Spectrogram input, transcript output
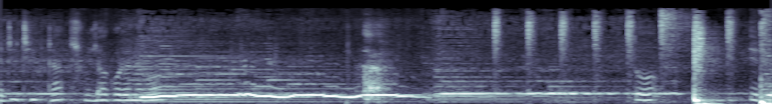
এটি ঠিকঠাক সোজা করে নেব। তো এটি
